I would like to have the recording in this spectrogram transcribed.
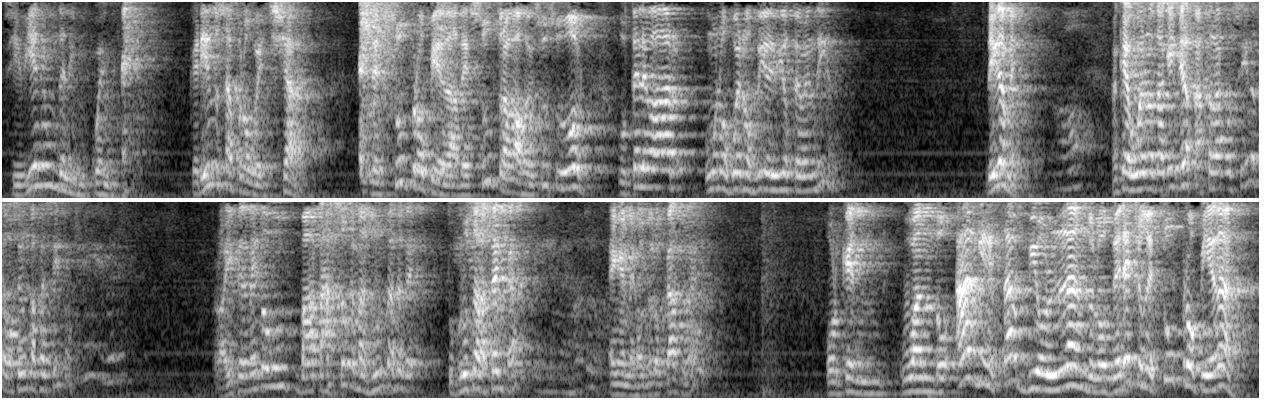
si viene un delincuente queriéndose aprovechar de su propiedad, de su trabajo, de su sudor, usted le va a dar unos buenos días y Dios te bendiga. Dígame. No. Qué bueno está aquí. Mira, pasa a la cocina, te voy a hacer un cafecito. Pero ahí te meto un batazo que más nunca se te. Tú cruzas la cerca. En el mejor de los casos, ¿eh? Porque cuando alguien está violando los derechos de tu propiedad,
